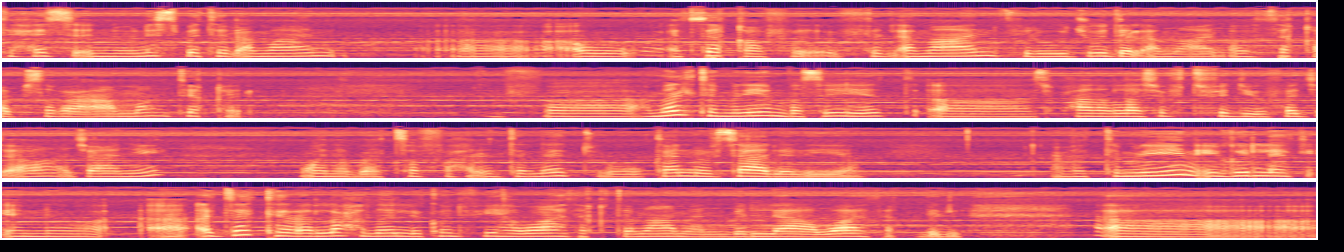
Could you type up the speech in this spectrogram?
تحس إنه نسبة الأمان أو الثقة في, في الأمان في الوجود الأمان أو الثقة بصفة عامة تقل. فعملت تمرين بسيط. آه سبحان الله شفت فيديو فجأة جاني وأنا بتصفح الإنترنت وكأنه رسالة لي. التمرين يقول لك إنه أتذكر اللحظة اللي كنت فيها واثق تماما بالله واثق بال آه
